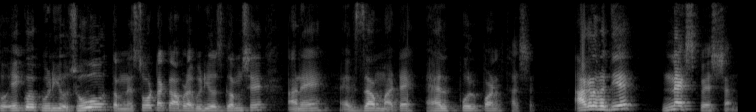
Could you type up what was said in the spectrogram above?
તો એક એક વીડિયો જુઓ, તમને સો ટકા આપણા વિડીયોઝ ગમશે અને એક્ઝામ માટે હેલ્પફુલ પણ થશે. આગળ વધીએ next question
